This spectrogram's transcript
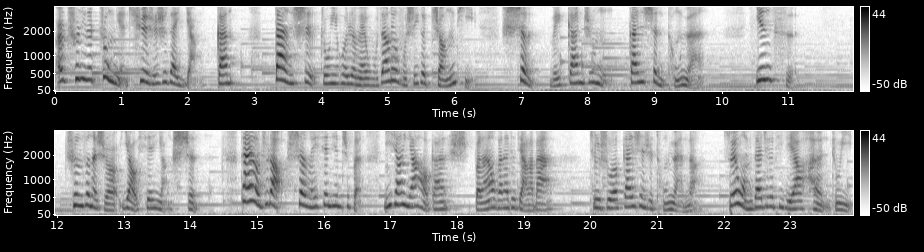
而春季的重点确实是在养肝，但是中医会认为五脏六腑是一个整体，肾为肝之母，肝肾同源，因此。春分的时候要先养肾，大家要知道肾为先天之本。你想养好肝，本来我刚才就讲了吧，就是说肝肾是同源的，所以我们在这个季节要很注意。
